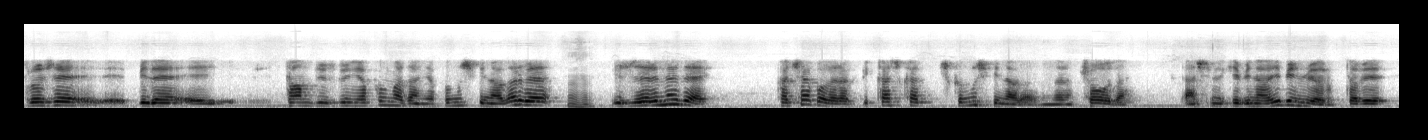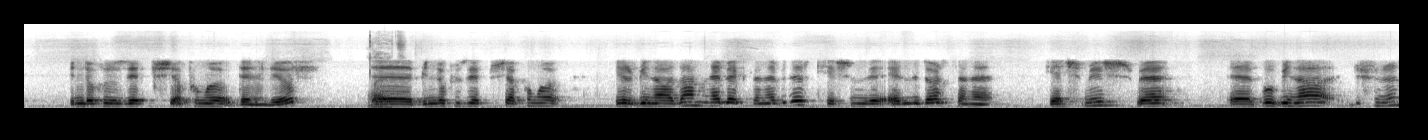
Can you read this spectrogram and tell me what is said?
proje e, bile e, tam düzgün yapılmadan yapılmış binalar ve üzerine de kaçak olarak birkaç kat çıkılmış binalar bunların çoğu da. Yani şimdiki binayı bilmiyorum. Tabii 1970 yapımı deniliyor. Evet. E, 1970 yapımı bir binadan ne beklenebilir ki şimdi 54 sene geçmiş ve e, bu bina düşünün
